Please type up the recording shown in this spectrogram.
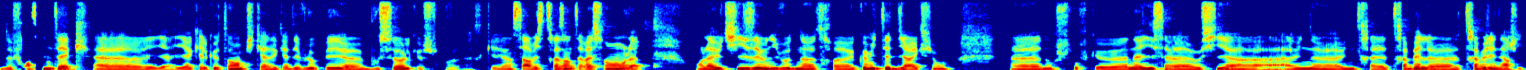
de France FinTech euh, il, y a, il y a quelques temps, puis qui a, qui a développé euh, Boussole, que je trouve qui est un service très intéressant. On l'a utilisé au niveau de notre euh, comité de direction. Euh, donc je trouve que Anaïs a aussi a, a une, une, très, très, belle, très belle énergie.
